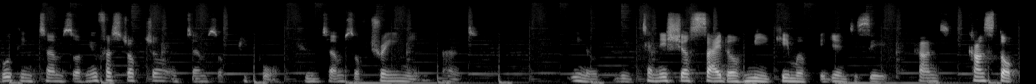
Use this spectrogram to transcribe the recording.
both in terms of infrastructure, in terms of people, in terms of training, and you know, the tenacious side of me came up again to say, can't can't stop,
